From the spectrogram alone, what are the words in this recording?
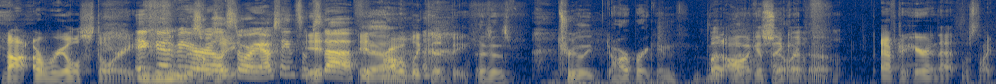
not a real story It could be a real a- story. I've seen some it, stuff. it Yeah. probably could be It is truly heartbreaking. but the- all i the could think like of that. after hearing that was like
